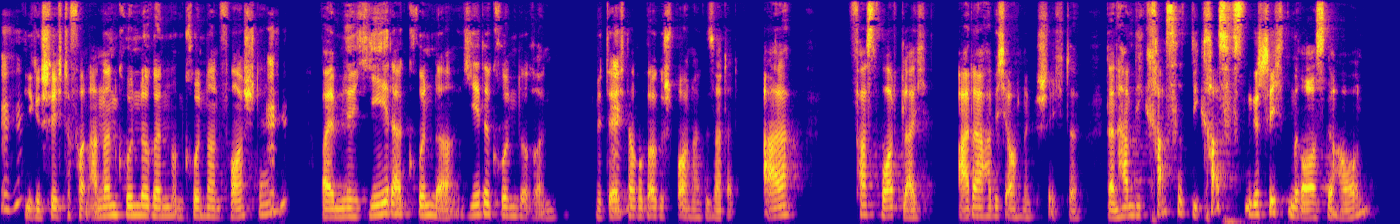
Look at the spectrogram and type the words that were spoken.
mhm. die Geschichte von anderen Gründerinnen und Gründern vorstellen, mhm. weil mir jeder Gründer, jede Gründerin, mit der mhm. ich darüber gesprochen habe, gesagt hat, ah, fast wortgleich, ah, da habe ich auch eine Geschichte. Dann haben die krasse, die krassesten Geschichten rausgehauen,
